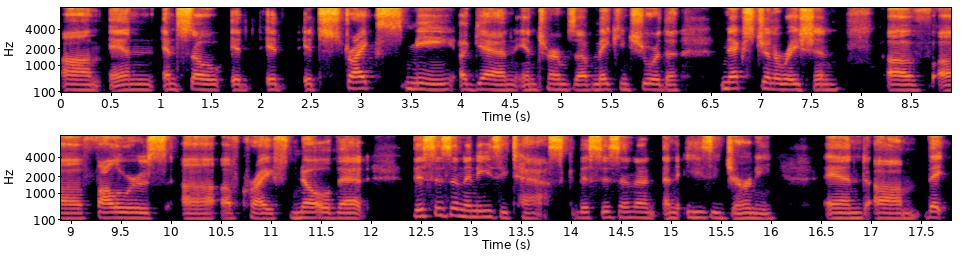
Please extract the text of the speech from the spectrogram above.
Um, and and so it it it strikes me again in terms of making sure the next generation of uh, followers uh, of Christ know that this isn't an easy task. This isn't an, an easy journey, and um, they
